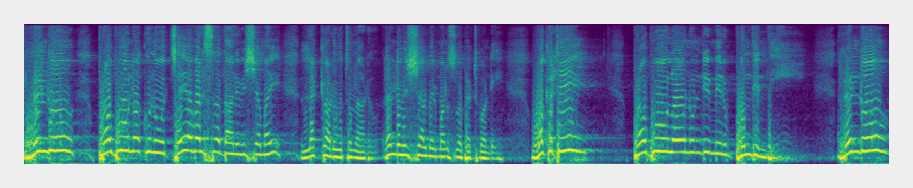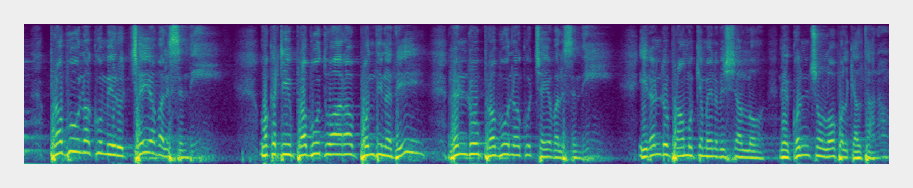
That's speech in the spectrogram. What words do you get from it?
రెండు ప్రభువునకు నువ్వు చేయవలసిన దాని విషయమై లెక్క అడుగుతున్నాడు. రెండు విషయాలు మీరు మనసులో పెట్టుకోండి. ఒకటి ప్రభువులో నుండి మీరు పొందింది. రెండు ప్రభువునకు మీరు చేయవలసింది. ఒకటి ప్రభు ద్వారా పొందినది. రెండు ప్రభువునకు చేయవలసింది. ఈ రెండు ప్రాముఖ్యమైన విషయాల్లో నేను కొంచెం లోపలికి వెళ్తాను.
